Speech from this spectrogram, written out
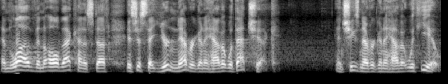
and love and all that kind of stuff. It's just that you're never going to have it with that chick. And she's never going to have it with you.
